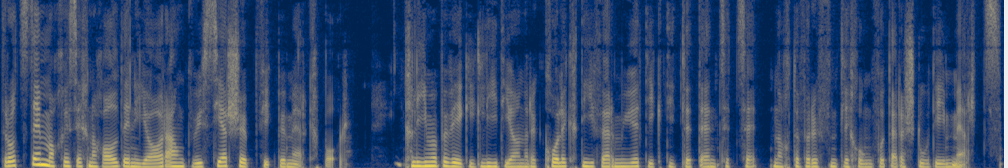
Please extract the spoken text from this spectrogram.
trotzdem mache sich nach all diesen Jahren auch eine gewisse Erschöpfung bemerkbar. Die Klimabewegung leidet an einer kollektiven Ermüdung, titelt NZZ nach der Veröffentlichung von dieser Studie im März.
